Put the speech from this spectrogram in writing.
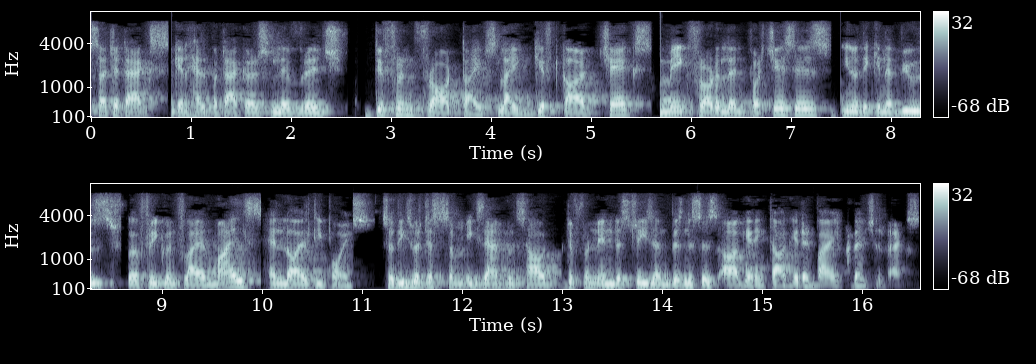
Such attacks can help attackers leverage different fraud types like gift card checks, make fraudulent purchases. You know, they can abuse uh, frequent flyer miles and loyalty points. So these were just some examples how different industries and businesses are getting targeted by credential attacks.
